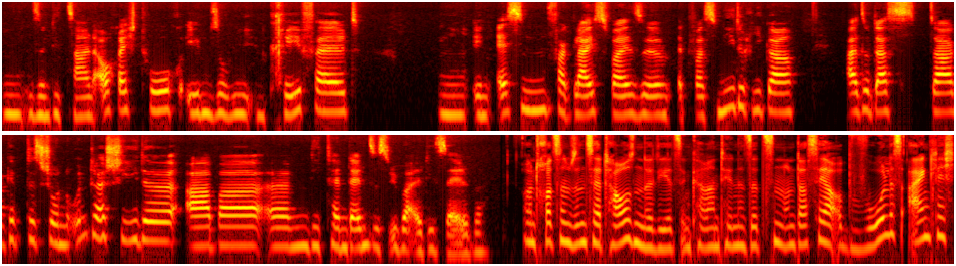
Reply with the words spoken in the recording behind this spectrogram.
hm, sind die Zahlen auch recht hoch, ebenso wie in Krefeld. Hm, in Essen vergleichsweise etwas niedriger. Also das, da gibt es schon Unterschiede, aber ähm, die Tendenz ist überall dieselbe. Und trotzdem sind es ja Tausende, die jetzt in Quarantäne sitzen und das ja, obwohl es eigentlich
